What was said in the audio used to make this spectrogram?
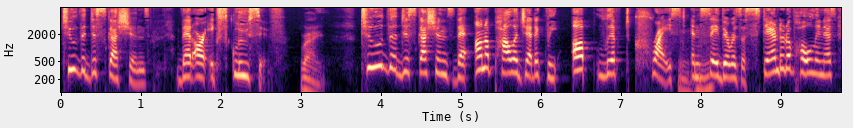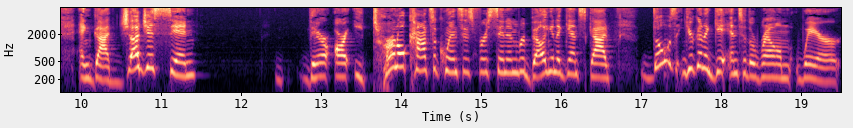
to the discussions that are exclusive Right. to the discussions that unapologetically uplift Christ and mm-hmm. say there is a standard of holiness and God judges sin. There are eternal consequences for sin and rebellion against God. Those you're going to get into the realm where,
